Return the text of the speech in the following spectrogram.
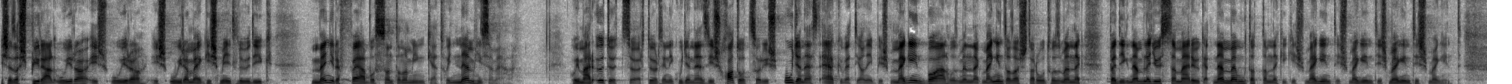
És ez a spirál újra és újra és újra megismétlődik, mennyire felbosszantana minket, hogy nem hiszem el, hogy már ötötször történik ugyanez, és hatodszor is ugyanezt elköveti a nép, és megint Baálhoz mennek, megint az Astaróthoz mennek, pedig nem legyőztem már őket, nem bemutattam nekik, és megint, és megint, és megint, és megint. És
